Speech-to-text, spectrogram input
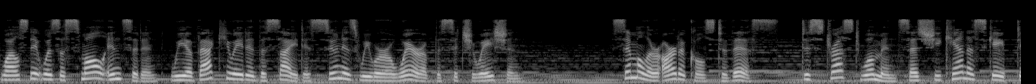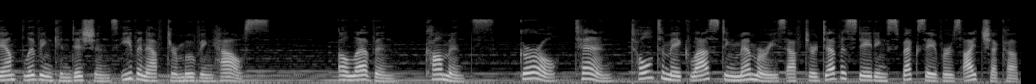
Whilst it was a small incident, we evacuated the site as soon as we were aware of the situation. Similar articles to this. Distressed woman says she can't escape damp living conditions even after moving house. 11. Comments. Girl, 10, told to make lasting memories after devastating Specsavers eye checkup.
